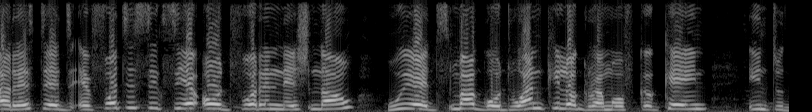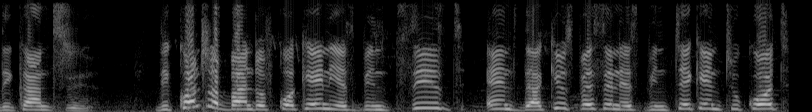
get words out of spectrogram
arrested a 46 year old foreign national who had smuggled one kilogram of cocaine into the country. The contraband of cocaine has been seized and the accused person has been taken to court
